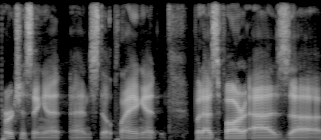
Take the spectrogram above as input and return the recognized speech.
purchasing it and still playing it. But as far as uh,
